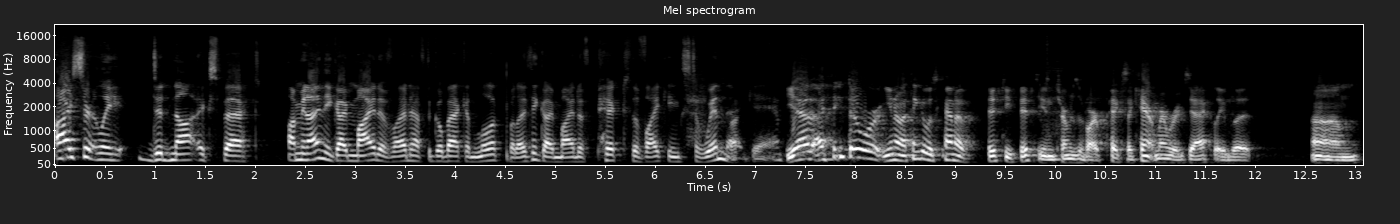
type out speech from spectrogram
I certainly did not expect. I mean, I think I might have. I'd have to go back and look, but I think I might have picked the Vikings to win that game. Yeah, I think there were. You know, I think it was kind of 50-50 in terms of our picks. I can't remember exactly, but um,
